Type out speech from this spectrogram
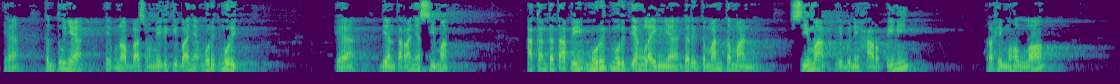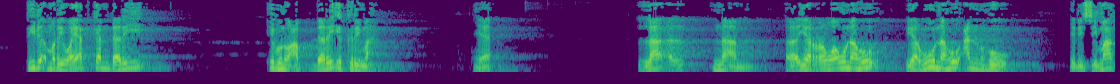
Ya, tentunya Ibnu Abbas memiliki banyak murid-murid. Ya, di antaranya Simak. Akan tetapi murid-murid yang lainnya dari teman-teman Simak ibni Harb ini rahimahullah tidak meriwayatkan dari Ibnu Ab dari Ikrimah ya. La na'am. Eh, yarwunahu yarwunahu anhu. Jadi simak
